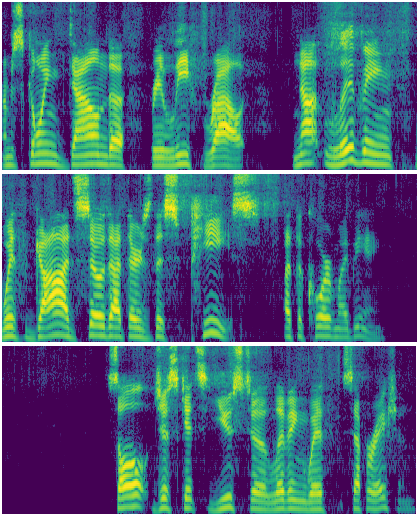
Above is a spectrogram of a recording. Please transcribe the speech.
I'm just going down the relief route, not living with God so that there's this peace at the core of my being. Saul just gets used to living with separation.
